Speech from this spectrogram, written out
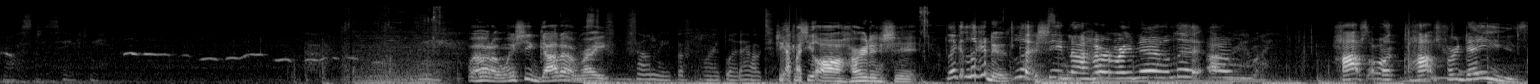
Frost saved me. They Well, hold on. When she got up, right? found me before I bled out. She act like she all hurt and shit. Look, look at this. Look, she not hurt right now. Look, um, hops on hops for days.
